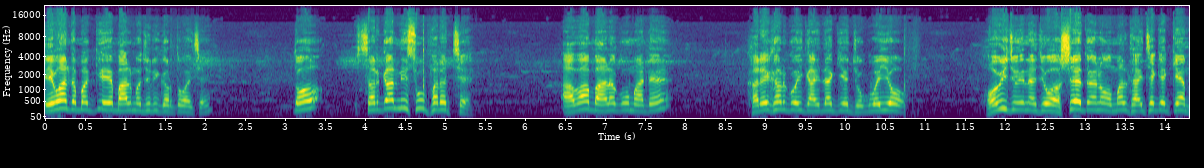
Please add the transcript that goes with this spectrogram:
એવા તબક્કે એ બાળમજૂરી કરતો હોય છે. તો સરકારની શું ફરજ છે? આવા બાળકો માટે ખરેખર કોઈ કાયદાકીય જોગવાઈઓ હોવી જોઈએ ને જો હશે તો એનો અમલ થાય છે કે કેમ?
